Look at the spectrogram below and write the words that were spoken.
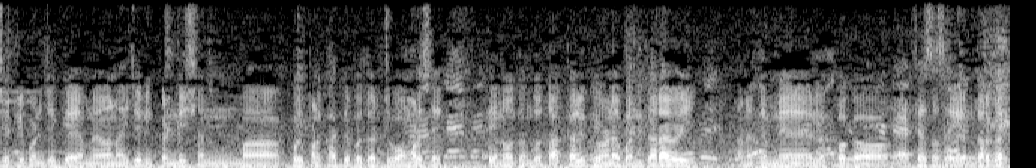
જેટલી પણ જગ્યાએ અમને અનહાઇજેનિક કન્ડિશનમાં કોઈ પણ ખાદ્ય પદાર્થ જોવા મળશે તેનો ધંધો તાત્કાલિક ધોરણે બંધ કરાવી અને તેમને લગભગ એફએસએસઆઈ અંતર્ગત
